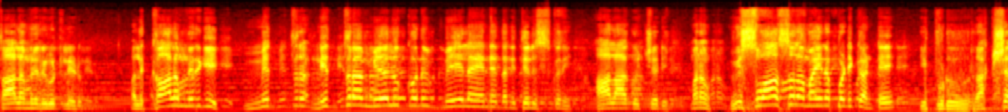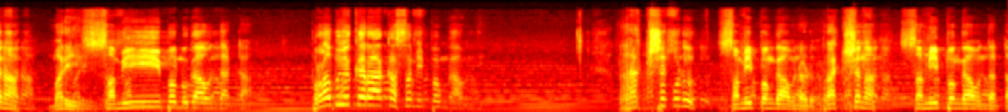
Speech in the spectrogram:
కాలం నెరుగుట్లేడు. వాళ్ళ కాలం నిరిగి మిత్ర నిద్ర మేలుకొని మేలైనదని తెలుసుకుని అలాగొచ్చేది మనం విశ్వాసులమైనప్పటికంటే ఇప్పుడు రక్షణ మరి సమీపముగా ఉందంట. ప్రభు యొక్క రాక సమీపంగా ఉంది. రక్షకుడు సమీపంగా ఉన్నాడు. రక్షణ సమీపంగా ఉందంట.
